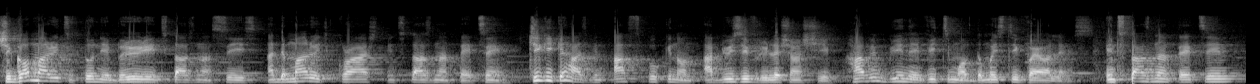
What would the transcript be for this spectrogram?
She got married to Tony Beriri in 2006 and the marriage crashed in 2013. Chika Ike has been outspoken on abusive relationship, having been a victim of domestic violence. In 2013,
